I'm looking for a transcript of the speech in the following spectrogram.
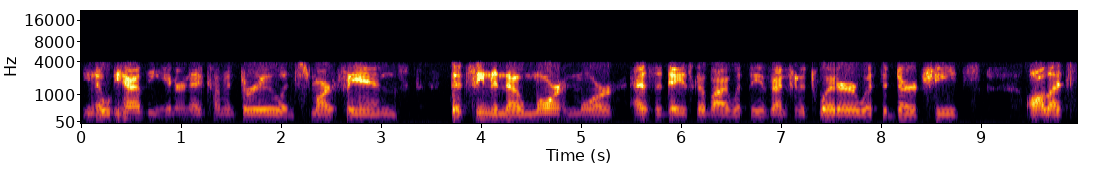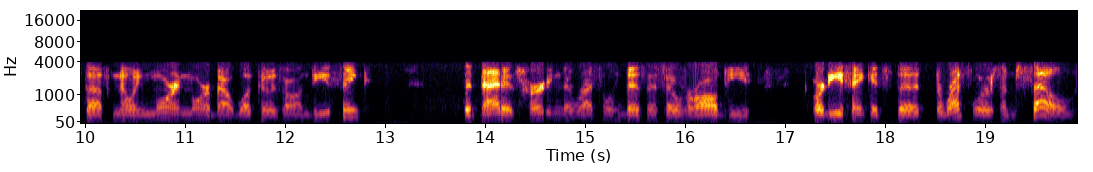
you know we have the internet coming through and smart fans that seem to know more and more as the days go by with the invention of Twitter with the dirt sheets all that stuff knowing more and more about what goes on do you think that that is hurting the wrestling business overall do you or do you think it's the the wrestlers themselves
